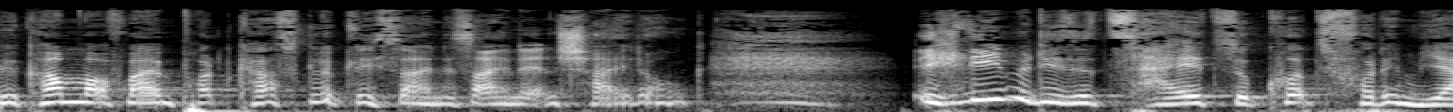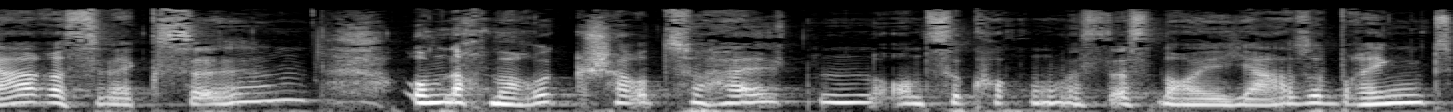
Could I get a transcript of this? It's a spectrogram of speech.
willkommen auf meinem Podcast Glücklich sein ist eine Entscheidung. Ich liebe diese Zeit so kurz vor dem Jahreswechsel, um nochmal Rückschau zu halten und zu gucken, was das neue Jahr so bringt.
